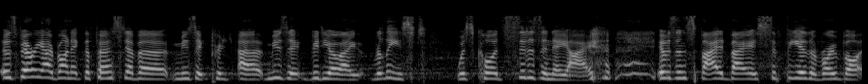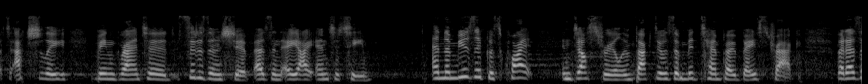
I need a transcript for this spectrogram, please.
It was very ironic. The first ever music, uh, music video I released was called Citizen AI. it was inspired by Sophia the robot actually being granted citizenship as an AI entity. And the music was quite industrial. In fact, it was a mid tempo bass track. But as,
